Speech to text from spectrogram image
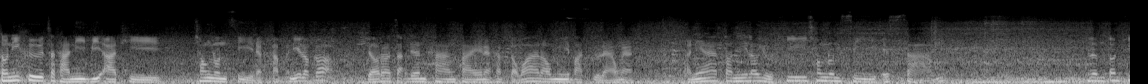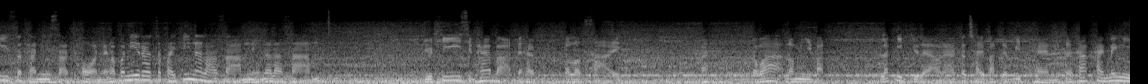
ตรงนี้คือสถานี BRT ช่องนนทรีนะครับ อันนี้เราก็เดี๋ยวเราจะเดินทางไปนะครับ แต่ว่าเรามีบัตรอยู่แล้วไง อันเนี้ยตอนนี้เราอยู่ที่ช่องนนทรี S3 เริ่มต้นที่สถานีสาทรนะครับ วันนี้เราจะไปที่นาราสามเนี่ยนาราสามอยู่ที่ 15 บาทนะครับ ตลอดสายไปแต่ว่าเรามีบัตรและบิดอยู่แล้วนะ ก็ใช้บัตรและบิดแทน แต่ถ้าใครไม่มี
